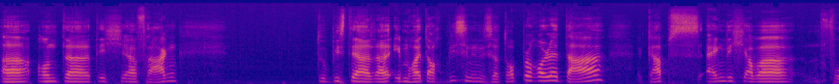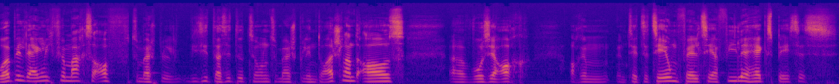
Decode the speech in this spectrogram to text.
äh, und dich fragen. Du bist ja eben heute auch ein bisschen in dieser Doppelrolle da. Gab es eigentlich aber Vorbild eigentlich für Mach's auf? Zum Beispiel, wie sieht da Situation zum Beispiel in Deutschland aus, äh, wo es ja auch, auch im, im CCC-Umfeld sehr viele Hackspaces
